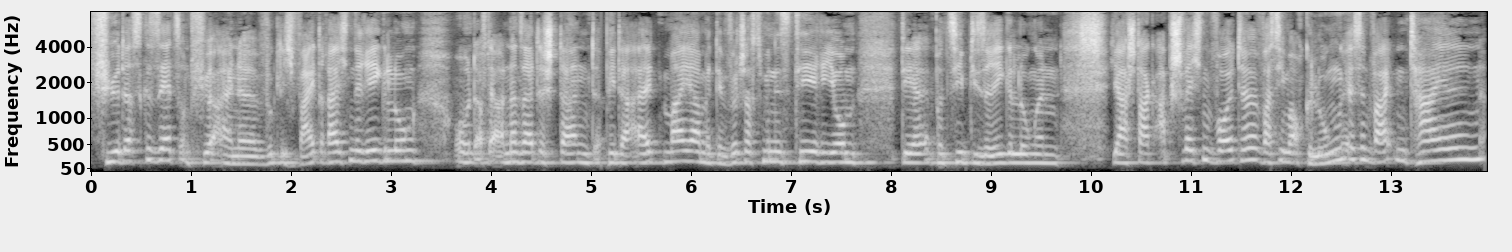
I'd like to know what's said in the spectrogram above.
für das Gesetz und für eine wirklich weitreichende Regelung. Und auf der anderen Seite stand Peter Altmaier mit dem Wirtschaftsministerium, der im Prinzip diese Regelungen ja stark abschwächen wollte, was ihm auch gelungen ist in weiten Teilen.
